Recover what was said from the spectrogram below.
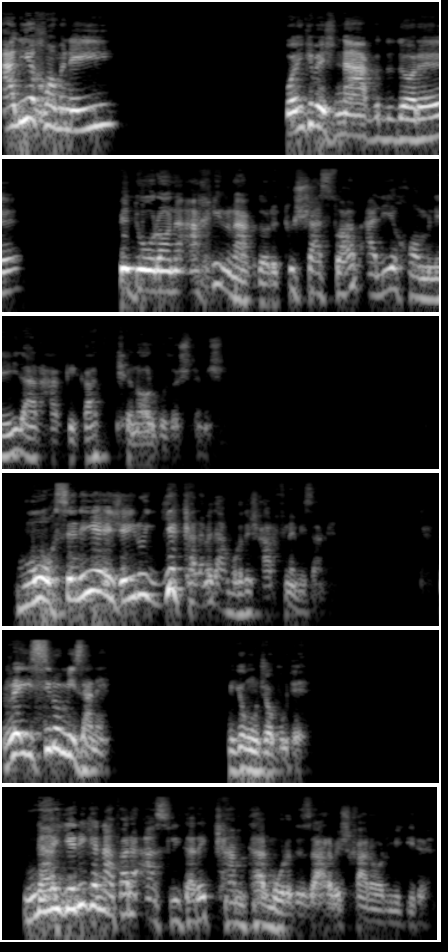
علی خامنه ای با اینکه بهش نقد داره به دوران اخیر نقد داره. تو 67 علی خامنه ای در حقیقت کنار گذاشته میشه. محسنه اجایی رو یک کلمه در موردش حرف نمی‌زنه. رئیسی رو می‌زنه. میگه اونجا بوده. نیری که نفر اصلی تره کمتر مورد ضربش قرار می‌گیره.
